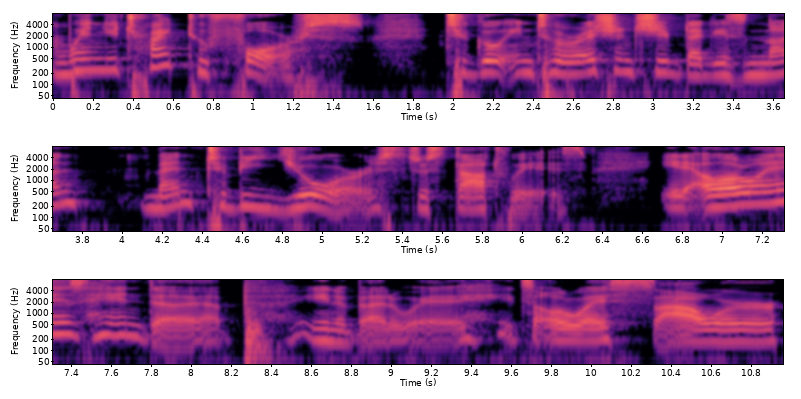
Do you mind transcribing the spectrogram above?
When you try to force to go into a relationship that is not meant to be yours to start with, it always end up in a bad way. It's always sour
